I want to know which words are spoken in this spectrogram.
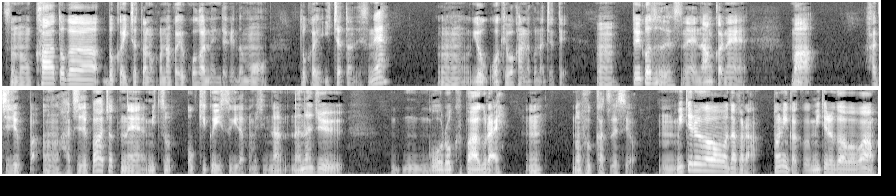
その、カートがどっか行っちゃったのかなんかよくわかんないんだけども、どっか行っちゃったんですね。うん、よ、わけわかんなくなっちゃって。ということでですね、なんかね、まあ、80%、うん、80%はちょっとね、3つ大きく言い過ぎたかもしれない。75、6%ぐらい、うん、の復活ですよ。うん、見てる側は、だから、とにかく見てる側は、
